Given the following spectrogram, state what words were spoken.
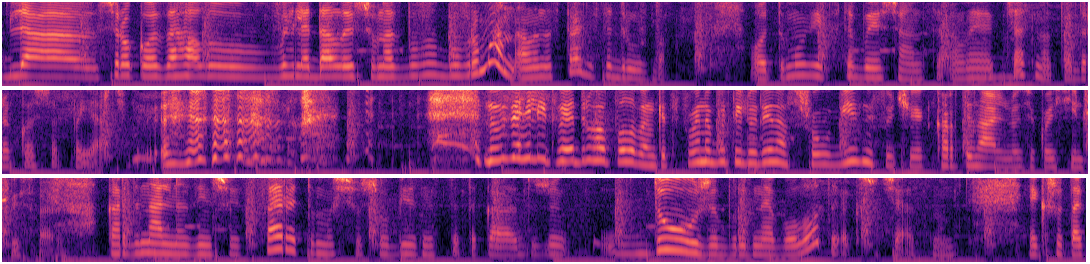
для широкого загалу виглядали, що в нас був, був роман, але насправді це дружба. От, тому вік в тебе є шанси. Але чесно, то дракоша поярче. буде. Ну, взагалі, твоя друга половинка це повинна бути людина з шоу-бізнесу чи кардинально з якоїсь іншої сфери. Кардинально з іншої сфери, тому що шоу-бізнес це така дуже, дуже брудне болото, якщо чесно. Якщо так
